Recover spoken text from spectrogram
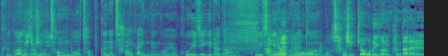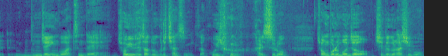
그거는 여기 그럼 뭐. 정보 접근에 차이가 있는 거예요? 고위직이라도 아무, 고위직이라 아무래도, 아무래도, 뭐 상식적으로 이거는 판단할 문제인 것 같은데 저희 회사도 그렇지 않습니까? 고위직으로 갈수록 정보를 먼저 취득을 하시고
